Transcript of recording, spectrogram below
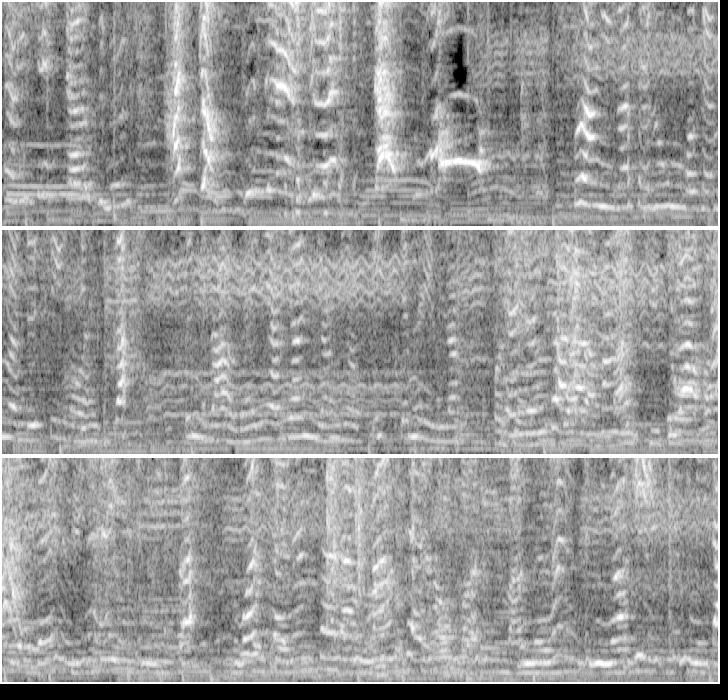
현실적으로 가정 그대들 호랑이가 새로운 것을 만들 수 있습니까? 없습니다. 왜냐하면 영이 없기 때문입니다. 새로운 사람만 기도하고 예배를. 두 번째는 사람만 새로운 것을 만드는 능력이 있습니다.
